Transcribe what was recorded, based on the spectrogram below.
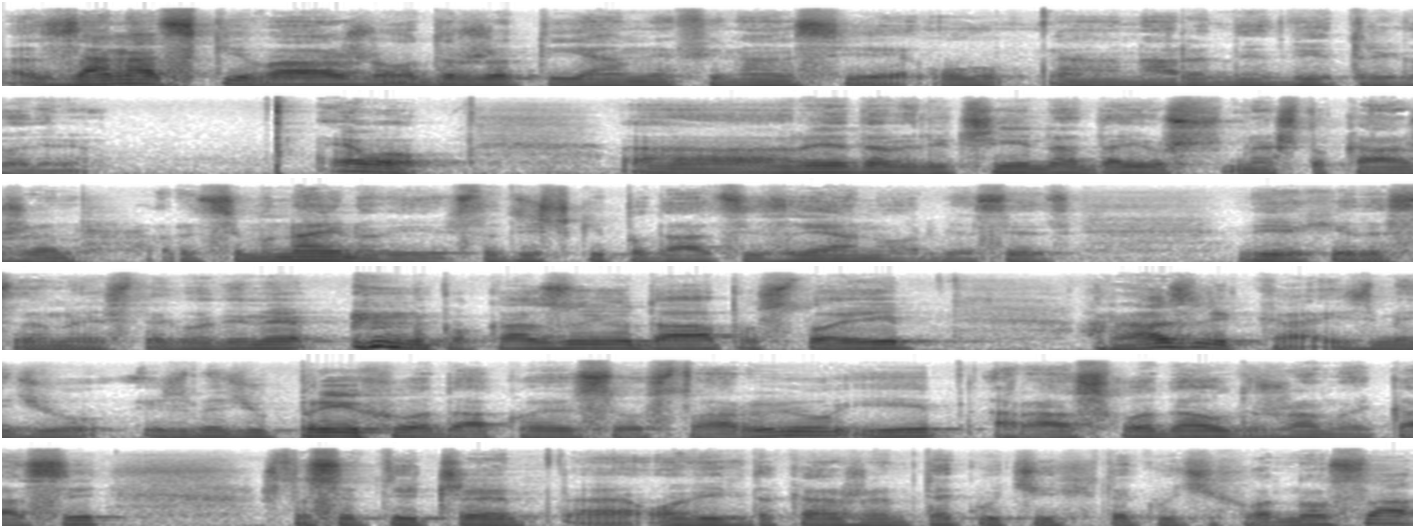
zanatski važno održati javne financije u naredne dvije, tri godine. Evo, reda veličina da još nešto kažem. Recimo, najnoviji statistički podaci za januar mjesec 2017. godine pokazuju da postoji razlika između, između prihoda koje se ostvaruju i rashoda u državnoj kasi što se tiče e, ovih, da kažem, tekućih, tekućih odnosa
